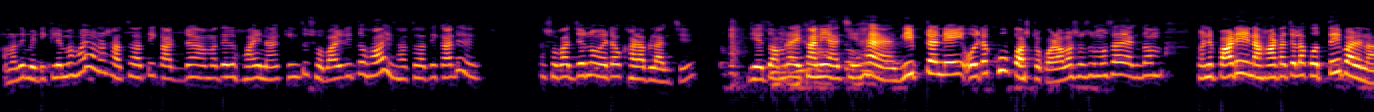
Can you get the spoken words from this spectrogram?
আমাদের মেডিক্লেমে হয় আমরা স্বাস্থ্যসাথী কার্ডটা আমাদের হয় না। কিন্তু সবারই তো হয় স্বাস্থ্যসাথী কার্ডে সবার জন্য এটাও খারাপ লাগছে। যেহেতু আমরা এখানে আছি হ্যাঁ লিফটটা নেই ওইটা খুব কষ্টকর। আমার শ্বশুরমশাই একদম মানে পারে না হাঁটাচলা করতেই পারে না।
